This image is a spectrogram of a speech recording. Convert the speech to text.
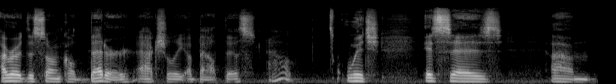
I wrote this song called "Better" actually about this, oh. which it says, um,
